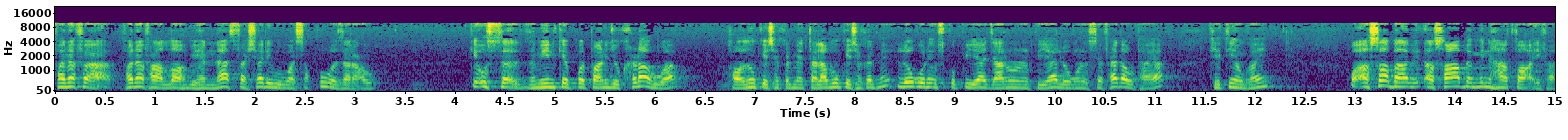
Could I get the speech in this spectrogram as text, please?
فنفع فنفع اللہ بحناس فشرب و سقو و ذراؤ کہ اس زمین کے اوپر پانی جو کھڑا ہوا حوضوں کے شکل میں، تالابوں کی شکل میں، لوگوں نے اس کو پیا، جانوروں نے پیا، لوگوں نے اس سے فائدہ اٹھایا، کھیتیاں اگائیں۔ وہ اصاب اصاب منہا طائفہ۔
